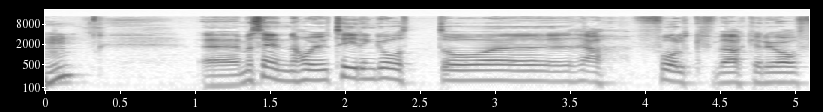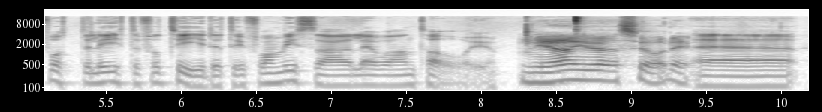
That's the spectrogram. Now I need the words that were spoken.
Eh, Men sen har ju tiden gått och eh, ja, folk verkade ju ha fått det lite för tidigt ifrån vissa leverantörer ju. Ja, jag såg det. Eh,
